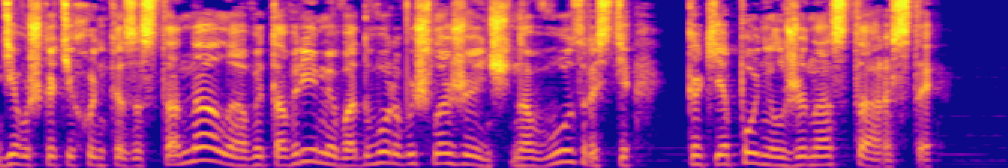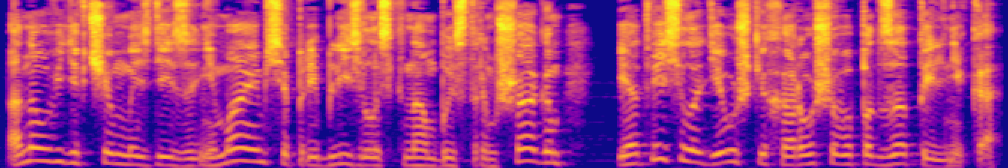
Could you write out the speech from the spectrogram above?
Девушка тихонько застонала, а в это время во двор вышла женщина в возрасте, как я понял, жена старосты. Она, увидев, чем мы здесь занимаемся, приблизилась к нам быстрым шагом и отвесила девушке хорошего подзатыльника,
